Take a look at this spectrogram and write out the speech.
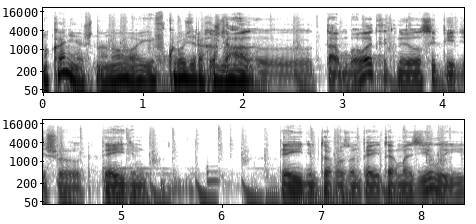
Ну, конечно, но и в крузерах Слушайте, она- а э, там бывает как на велосипеде, что вот передним, передним тормозом перетормозил и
